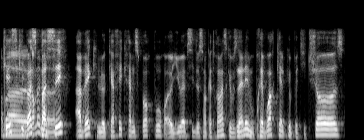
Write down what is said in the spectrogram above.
ah qu'est-ce bah, qui va se passer euh, avec le Café Crème Sport pour UFC euh, 280 Est-ce que vous allez vous prévoir quelques petites choses?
